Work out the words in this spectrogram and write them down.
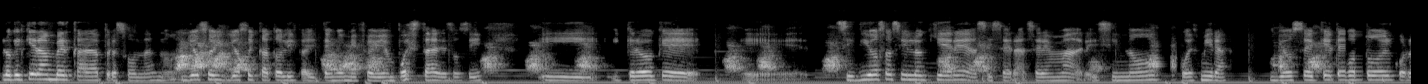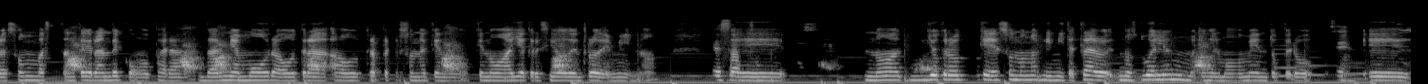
lo que quieran ver cada persona, ¿no? Yo soy, yo soy católica y tengo mi fe bien puesta, eso sí, y, creo que eh, si Dios así lo quiere, así será, seré madre, y si no, pues mira, yo sé que tengo todo el corazón bastante grande como para dar mi amor a otra, a otra persona que no, que no haya crecido dentro de mí, ¿no? Exacto. Eh, no, yo creo que eso no nos limita. Claro, nos duele en, el momento, pero eh,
